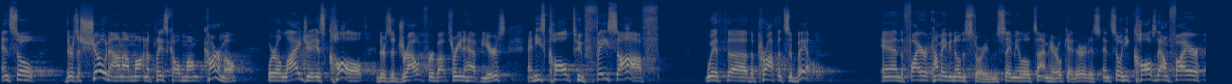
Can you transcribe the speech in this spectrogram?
And so there's a showdown on, a place called Mount Carmel where Elijah is called. There's a drought for about three and a half years, and he's called to face off with uh, the prophets of Baal. And the fire, how many of you know the story? I'm save me a little time here. Okay, there it is. And so he calls down fire,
